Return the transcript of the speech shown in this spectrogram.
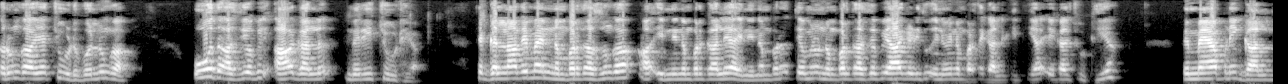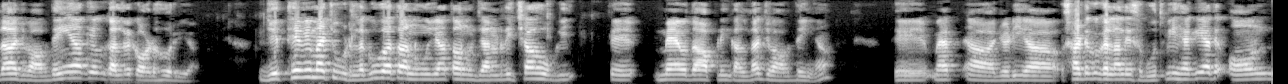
ਕਰੂੰਗਾ ਜਾਂ ਝੂਠ ਬੋਲੂੰਗਾ, ਉਹ ਦੱਸ ਦਿਓ ਵੀ ਆਹ ਗੱਲ ਮੇਰੀ ਝੂਠ ਆ। ਤੇ ਗੱਲਾਂ ਦੇ ਮੈਂ ਨੰਬਰ ਦੱਸ ਦੂੰਗਾ ਆ ਇੰਨੇ ਨੰਬਰ ਗੱਲ ਆ, ਇੰਨੇ ਨੰਬਰ, ਤੇ ਮੈਨੂੰ ਨੰਬਰ ਦੱਸ ਦਿਓ ਵੀ ਆਹ ਜਿਹੜੀ ਤੂੰ ਇੰਨੇ ਨੰਬਰ ਤੇ ਗੱਲ ਕੀਤੀ ਆ, ਇਹ ਗੱਲ ਝੂਠੀ ਆ। ਤੇ ਮੈਂ ਆਪਣੀ ਗੱਲ ਦਾ ਜਵਾਬ ਦੇਈ ਆ ਕਿ ਉਹ ਗੱਲ ਰਿਕਾਰਡ ਹੋ ਰਹੀ ਆ। ਜਿੱਥੇ ਵੀ ਮੈਂ ਝੂਠ ਲੱਗੂਗਾ ਤੁਹਾਨੂੰ ਜਾਂ ਤੁਹਾਨੂੰ ਜਾਣਨ ਦੀ ਇੱਛਾ ਹੋਊਗੀ, ਤੇ ਮੈਂ ਉਹਦਾ ਆਪਣੀ ਗੱਲ ਦਾ ਜਵਾਬ ਦੇਈ ਆ। ਤੇ ਮੈਂ ਜਿਹੜੀ ਆ, ਸਾਡੇ ਕੋਲ ਗੱਲਾਂ ਦੇ ਸਬੂਤ ਵੀ ਹੈਗੇ ਆ ਤੇ ਆਉਣ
